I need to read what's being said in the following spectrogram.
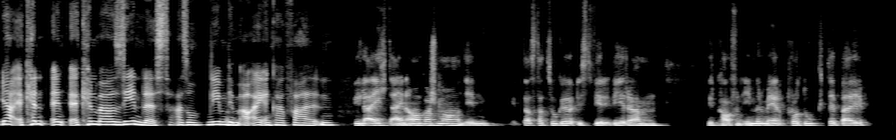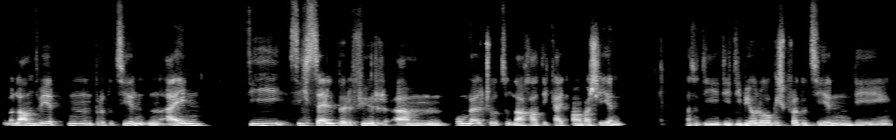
ja erkenn erkennbar sehen lässt. Also neben dem Einkaufverhalten. Vielleicht ein Engagement eben das dazugehört, ist, wir, wir, ähm, wir kaufen immer mehr Produkte bei Landwirten und Produzierenden ein, die sich selber für ähm, Umweltschutz und Nachhaltigkeit engagieren. Also die, die, die biologisch produzieren, die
